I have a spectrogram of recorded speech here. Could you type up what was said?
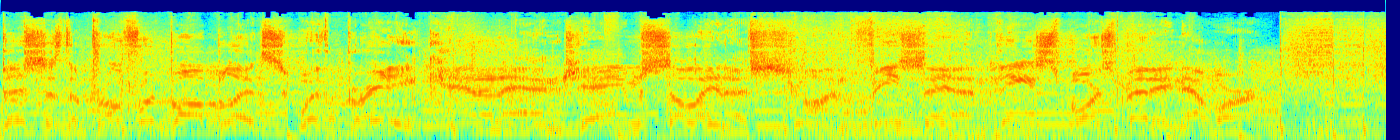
This is the Pro Football Blitz with Brady Cannon and James Salinas on VSIN, the Sports Betting Network.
